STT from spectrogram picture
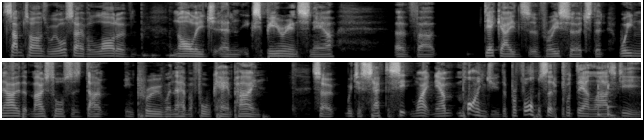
Sometimes we also have a lot of knowledge and experience now of uh, decades of research that we know that most horses don't improve when they have a full campaign. So we just have to sit and wait. Now, mind you, the performance that I put down last year,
